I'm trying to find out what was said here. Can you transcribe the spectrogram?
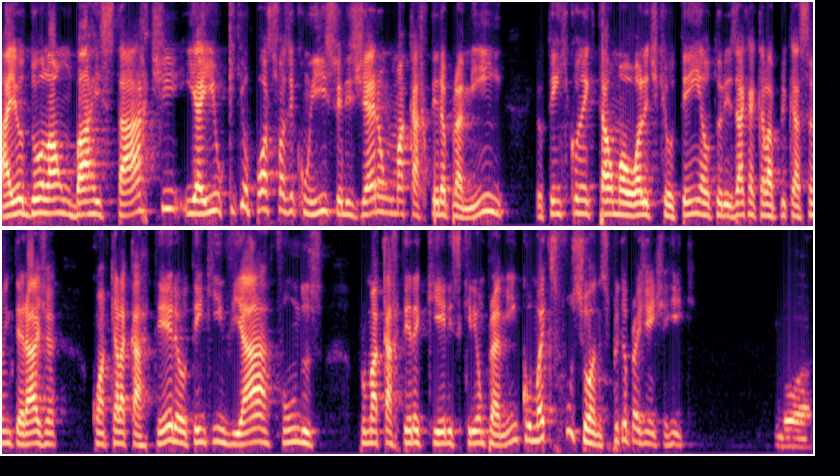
aí eu dou lá um barra start, e aí o que, que eu posso fazer com isso? Eles geram uma carteira para mim, eu tenho que conectar uma wallet que eu tenho e autorizar que aquela aplicação interaja com aquela carteira, eu tenho que enviar fundos para uma carteira que eles criam para mim. Como é que isso funciona? Explica para gente, Henrique. Boa.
